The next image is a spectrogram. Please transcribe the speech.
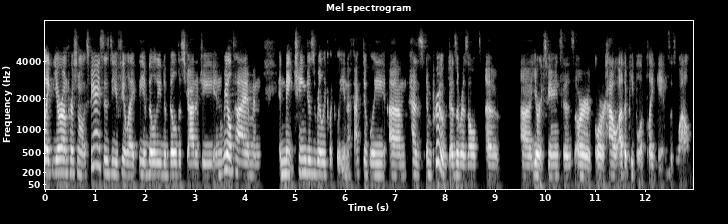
like your own personal experiences, do you feel like the ability to build a strategy in real time and, and make changes really quickly and effectively um, has improved as a result of uh, your experiences or, or how other people have played games as well?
